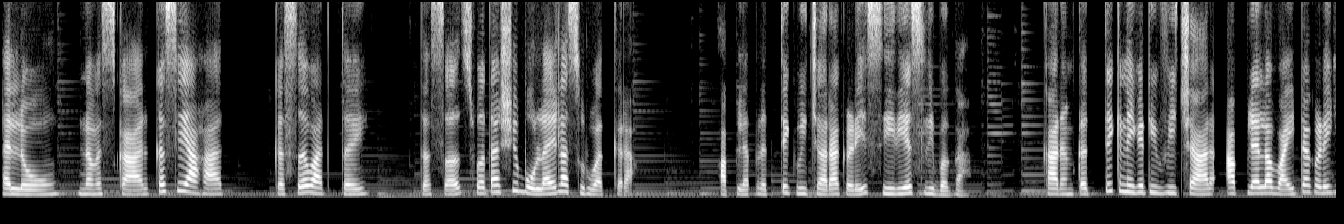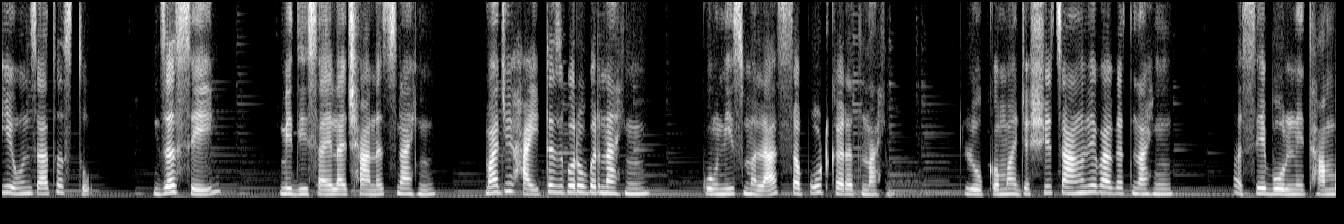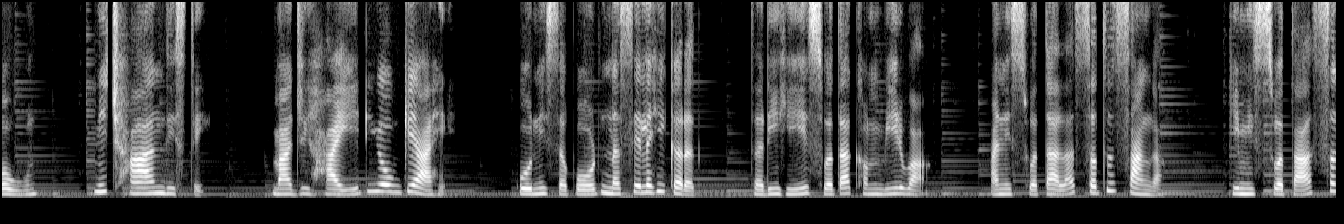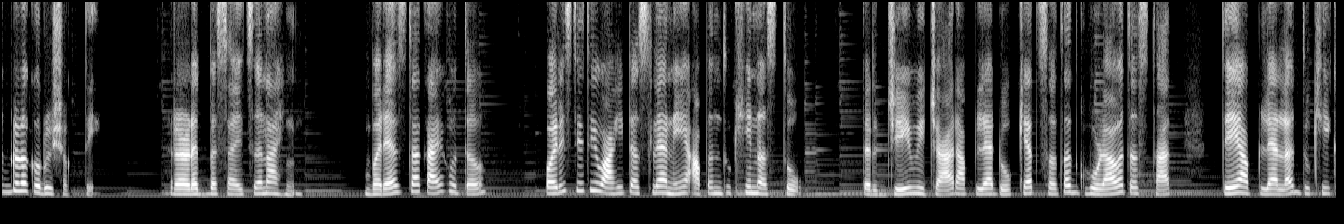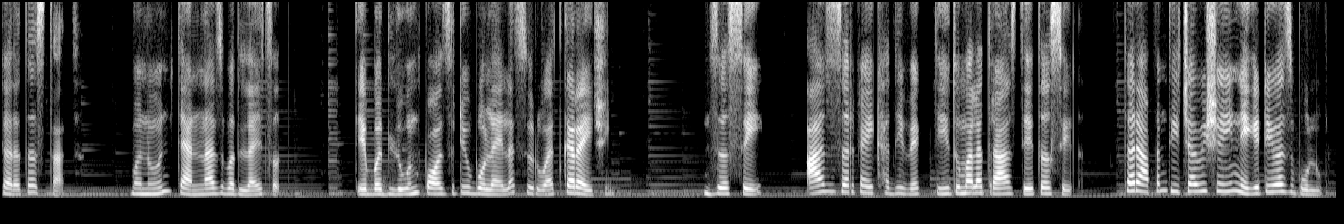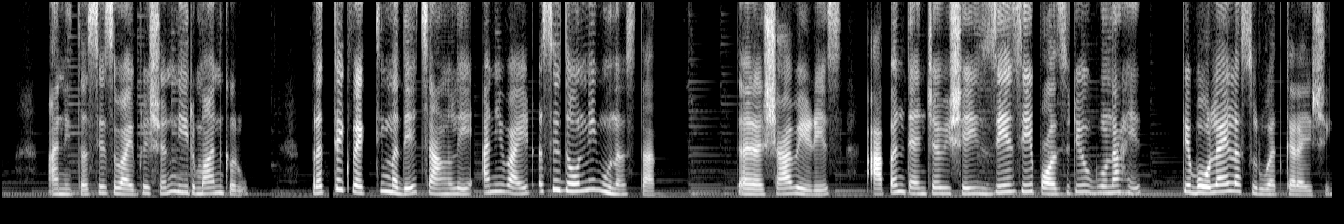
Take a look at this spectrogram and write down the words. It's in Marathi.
हॅलो नमस्कार कसे आहात? कसं वाटतंय? तसंच स्वतःशी बोलायला सुरुवात करा. आपल्या प्रत्येक विचाराकडे सिरियसली बघा. कारण प्रत्येक निगेटिव्ह विचार आपल्याला वाईटाकडे घेऊन जात असतो. जसे मी दिसायला छानच नाही. माझी हाईटच बरोबर नाही. कोणीच मला सपोर्ट करत नाही. लोक माझ्याशी चांगले वागत नाही. असे बोलणे थांबवून मी छान दिसते. माझी हाईट योग्य आहे. कोणी सपोर्ट नसेलही करत. तरीही स्वतः खंबीर व्हा आणि स्वतःला सतत सांगा. की मी स्वतः सगळं करू शकते. रडत बसायचं नाही. बऱ्याचदा काय होतं? परिस्थिती वाईट असल्याने आपण दुःखी नसतो. तर जे विचार आपल्या डोक्यात सतत घोळावत असतात ते आपल्याला दुखी करत असतात. म्हणून त्यांनाच बदलायचं. ते बदलून पॉझिटिव्ह बोलायला सुरुवात करायची. जसे आज जर का एखादी व्यक्ती तुम्हाला त्रास देत असेल तर आपण तिच्याविषयी नेगेटिव्हच बोलू. आणि तसेच व्हायब्रेशन निर्माण करू. प्रत्येक व्यक्तीमध्ये चांगले आणि वाईट असे दोन्ही गुण असतात. तर अशा वेळेस आपण त्यांच्याविषयी जे जे पॉझिटिव्ह गुण आहेत ते बोलायला सुरुवात करायची.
